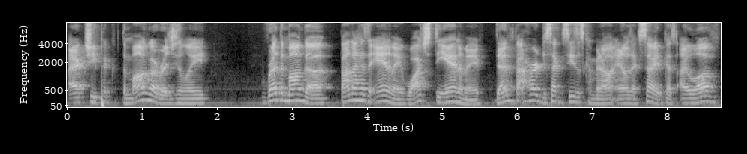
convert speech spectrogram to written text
I actually picked up the manga originally, read the manga, found out it has an anime, watched the anime, then heard the second season's coming out, and I was excited because I love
